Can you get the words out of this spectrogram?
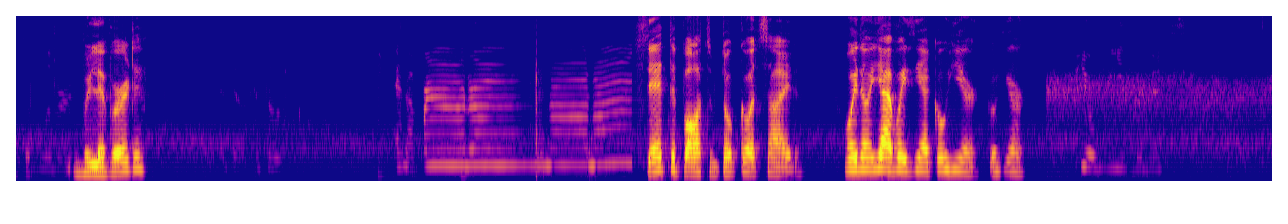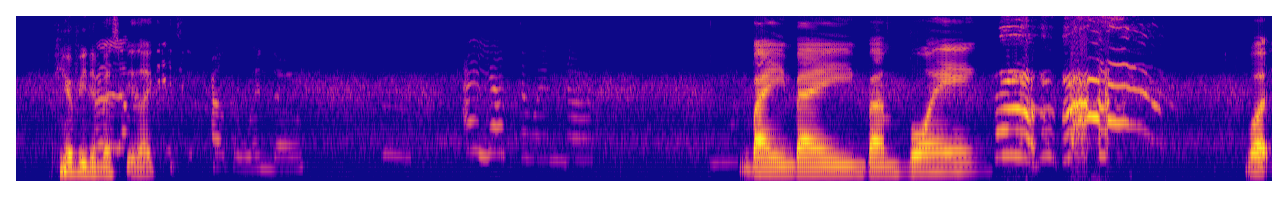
It's a blizzard. Delivered. It's a, it's a, it's a. Stay at the bottom. Don't go outside. Wait, no, yeah, wait, yeah, go here. Go here. POV the mist. POV the mist be like, out the window. I love the window. bang, bang, bam, boing. What?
